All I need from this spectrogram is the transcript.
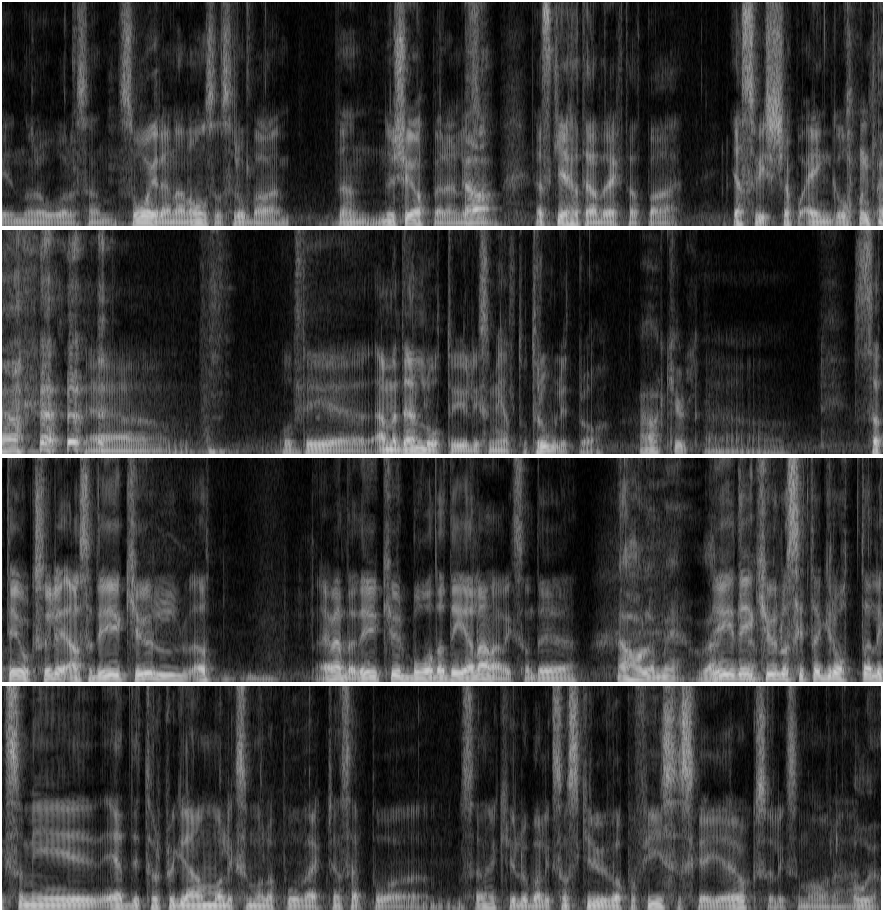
i några år och sen såg jag den annonsen så då bara, den, nu köper jag den liksom. Ja. Jag skrev till honom direkt att bara, jag swishar på en gång. Eh, och det, ja men den låter ju liksom helt otroligt bra. Ja, kul. Så det är också, alltså det är kul att, jag vet inte, det är kul båda delarna liksom. Det, Jag håller med. Det är, det är kul att sitta och grotta liksom i editorprogram och liksom hålla på verkligen så på. Sen är det kul att bara liksom skruva på fysiska grejer också. Liksom ha den här Oh, ja.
